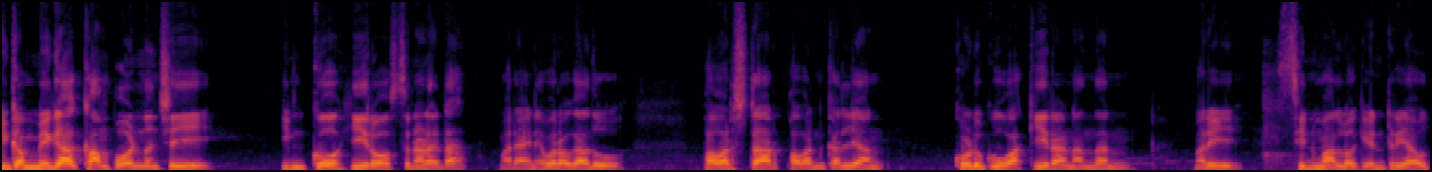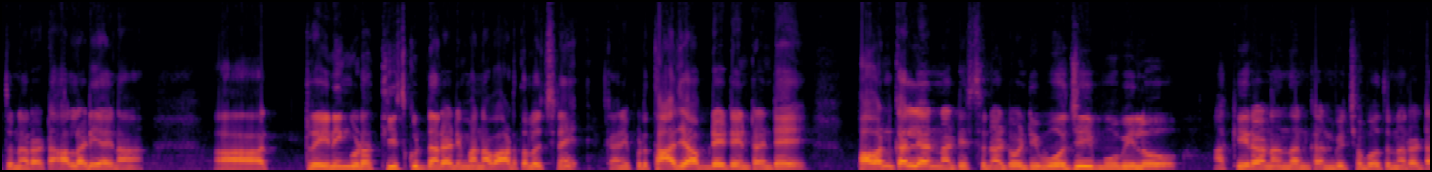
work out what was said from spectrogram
ఇక మెగా కాంపౌండ్ నుంచి ఇంకో హీరో వస్తున్నాడట. మరి ఆయన ఎవరో కాదు. పవర్ స్టార్ పవన్ కళ్యాణ్ కొడుకు అకీరా నందన్ మరి సినిమాల్లోకి ఎంట్రీ అవుతున్నారట. ఆల్రెడీ ఆయన ట్రైనింగ్ కూడా తీసుకుంటున్నారని మన వార్తలు వచ్చినాయి. కానీ ఇప్పుడు తాజా అప్డేట్ ఏంటంటే పవన్ కళ్యాణ్ నటిస్తున్నటువంటి ఓజీ మూవీలో అకీరా నందన్ కనిపించబోతున్నారట.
